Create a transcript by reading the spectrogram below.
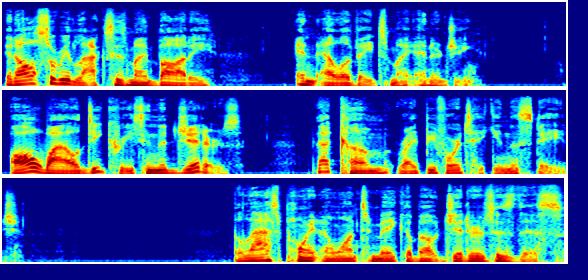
It also relaxes my body and elevates my energy, all while decreasing the jitters that come right before taking the stage. The last point I want to make about jitters is this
